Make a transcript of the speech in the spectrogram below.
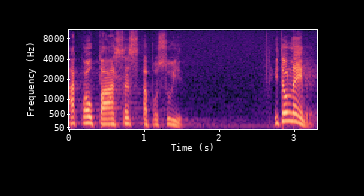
a qual passas a possuir. Então lembra,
